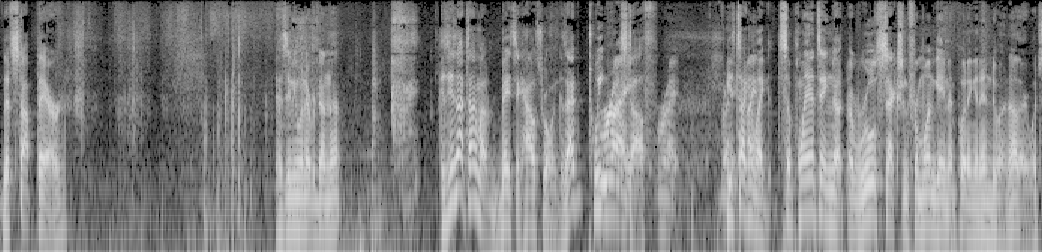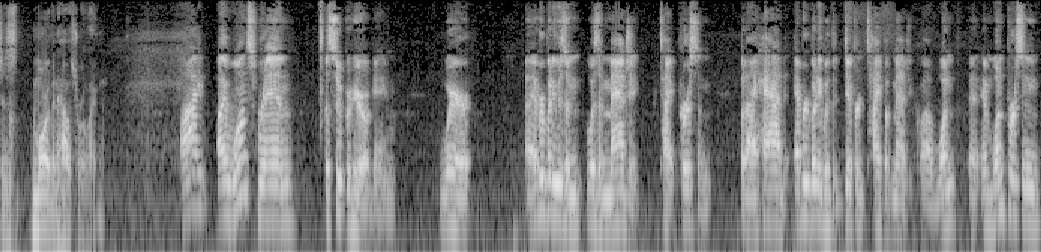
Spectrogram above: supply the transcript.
Let's stop there. Has anyone ever done that? Because he's not talking about basic house ruling. Because I've tweaked right, stuff. Right. right. He's talking I- like supplanting a, a rules section from one game and putting it into another, which is more than house ruling. I I once ran a superhero game where everybody was a was a magic type person, but I had everybody with a different type of magic. Uh, one and one person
